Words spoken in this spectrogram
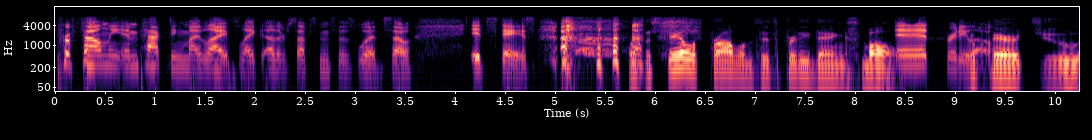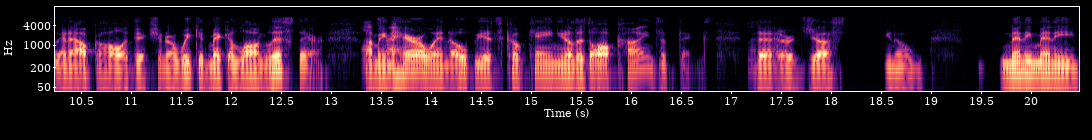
profoundly impacting my life like other substances would so it stays on the scale of problems it's pretty dang small it's pretty low compared to an alcohol addiction or we could make a long list there That's i mean right. heroin opiates cocaine you know there's all kinds of things That's that right. are just you know many many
